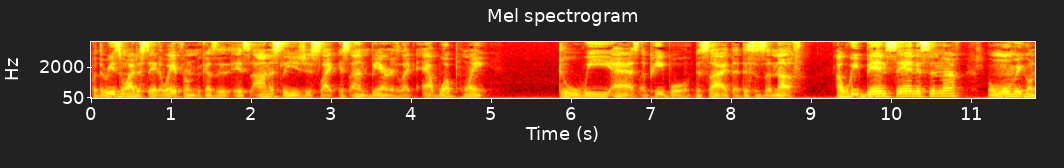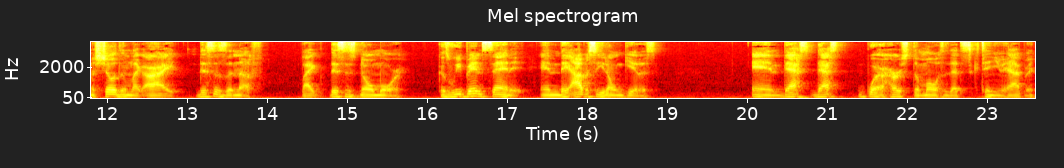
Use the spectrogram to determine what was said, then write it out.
But the reason why I just stayed away from it because it, it's honestly it's just like it's unbearable. Like at what point do we as a people decide that this is enough? Like we've been saying this enough? But when we're going to show them like all right this is enough. Like this is no more. Because we've been saying it, and they obviously don't get us, and that's that's what hurts the most is that's continue to happen.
